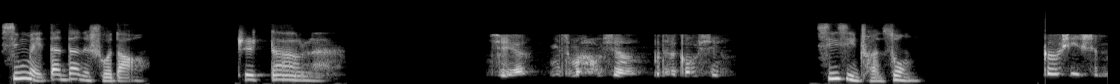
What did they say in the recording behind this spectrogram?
星美淡淡的说道：“知道了，星星传送。高兴什么？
